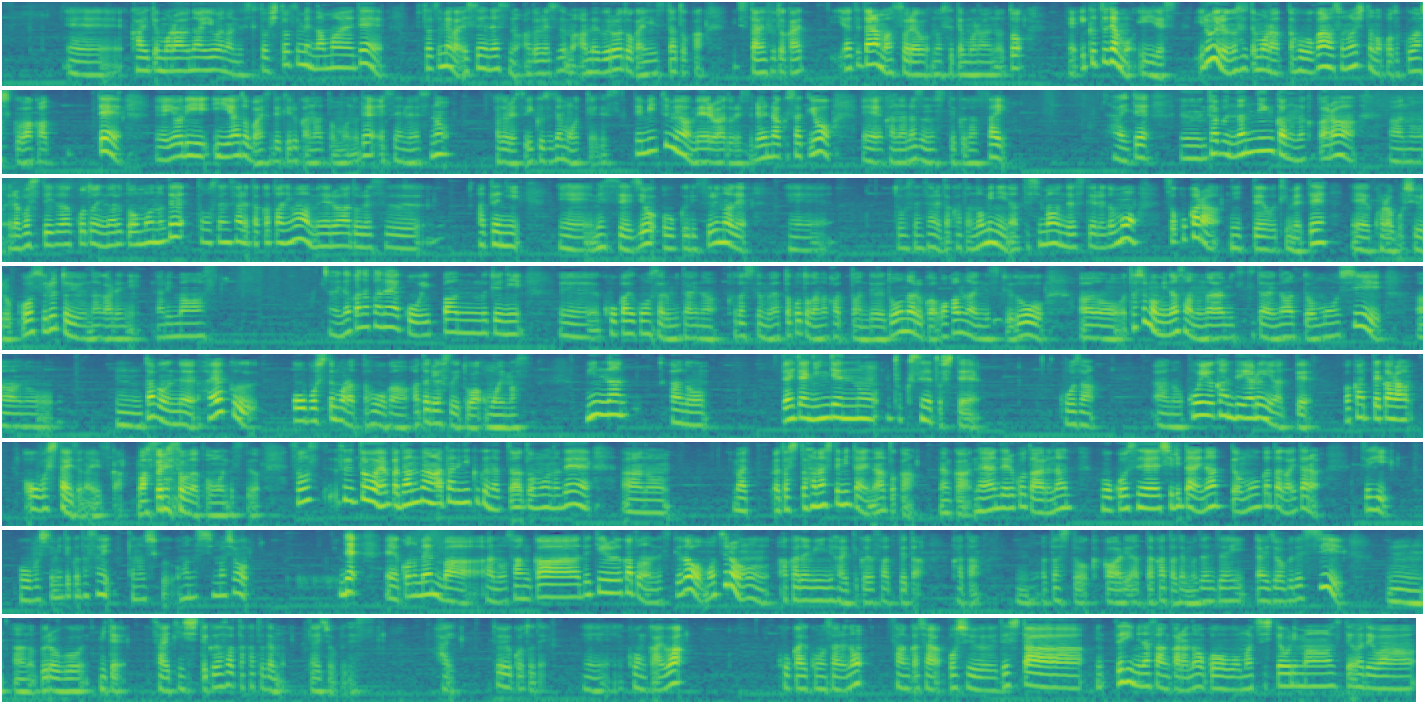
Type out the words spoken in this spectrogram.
えー、書いてもらう内容なんですけど1つ目名前で2つ目が SNS のアドレス、まあ、アメブロとかインスタとかスタイフとかやってたら、まあ、それを載せてもらうのと、えいくつでもいいです。いろいろ載せてもらった方がその人のこと詳しく分かって、えよりいいアドバイスできるかなと思うので SNS のアドレスいくつでも OK です。で3つ目はメールアドレス連絡先を、えー、必ず載せてください。はい、でうん多分何人かの中からあの選ばせていただくことになると思うので当選された方にはメールアドレス宛てに、えー、メッセージをお送りするので、えー、当選された方のみになってしまうんですけれどもそこから日程を決めて、えー、コラボ収録をするという流れになります。はい、なかなかねこう一般向けに、えー、公開コンサルみたいな形でもやったことがなかったんでどうなるか分かんないんですけどあの私も皆さんの悩み聞きたいなって思うしあの、うん、多分ね早く応募してもらった方が当たりやすいとは思います。みんなあの大体人間の特性として講座あのこういう感じでやるんやって分かってから応募したいじゃないですか。まあそれそうだと思うんですけど。そうするとやっぱだんだん当たりにくくなっちゃうと思うのであのまあ、私と話してみたいなとか何か悩んでることあるな方向性知りたいなって思う方がいたら是非応募してみてください。楽しくお話ししましょう。で、えー、このメンバーあの参加できる方なんですけどもちろんアカデミーに入ってくださってた方、うん、私と関わり合った方でも全然大丈夫ですし、うん、あのブログを見て最近知ってくださった方でも大丈夫です。はいということで、えー、今回は公開コンサルの参加者募集でした。ぜひ皆さんからのご応募お待ちしております。ではでは。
